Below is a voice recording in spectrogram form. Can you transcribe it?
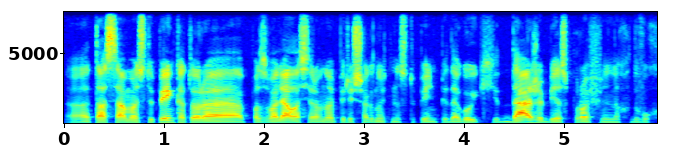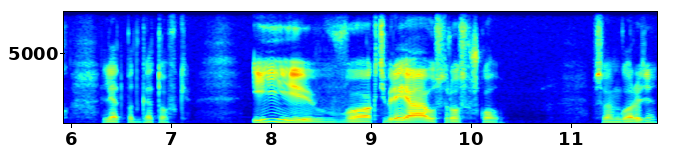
э, та самая ступень, которая позволяла все равно перешагнуть на ступень педагогики даже без профильных двух лет подготовки. И в октябре я устроился в школу в своем городе, э,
